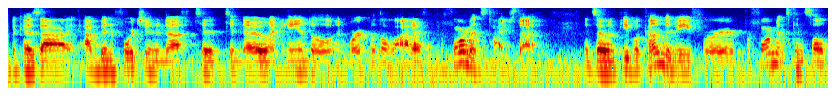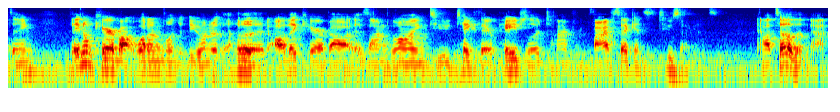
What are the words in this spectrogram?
because I I've been fortunate enough to to know and handle and work with a lot of performance type stuff. And so when people come to me for performance consulting, they don't care about what I'm going to do under the hood. All they care about is I'm going to take their page load time from five seconds to two seconds. And I'll tell them that.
